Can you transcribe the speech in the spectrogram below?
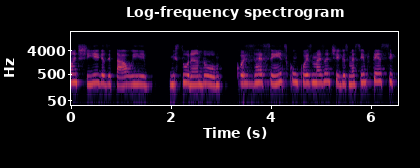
antigas e tal e misturando coisas recentes com coisas mais antigas, mas sempre tem esse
